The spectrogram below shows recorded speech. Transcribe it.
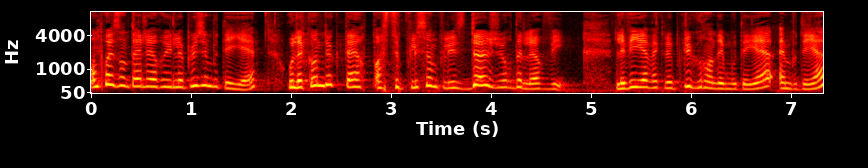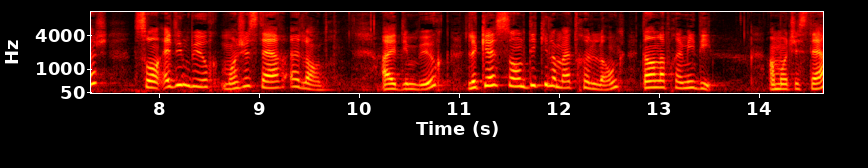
ont présenté les rues les plus embouteillées où les conducteurs passent de plus en plus deux jours de leur vie. Les villes avec les plus grands embouteillages sont Édimbourg, Manchester et Londres. À Édimbourg, les queues sont 10 km longues dans l'après-midi. À Manchester,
